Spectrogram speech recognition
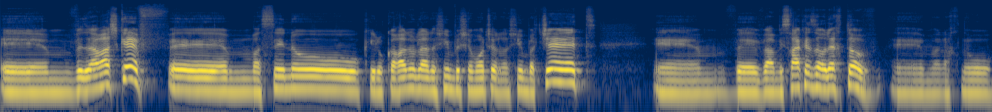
אה, וזה ממש כיף אה, עשינו כאילו קראנו לאנשים בשמות של אנשים בצ'אט ו- והמשחק הזה הולך טוב אנחנו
